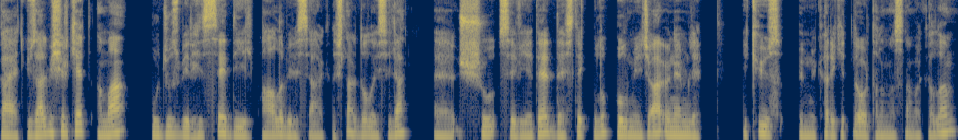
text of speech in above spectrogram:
Gayet güzel bir şirket ama ucuz bir hisse değil, pahalı bir hisse arkadaşlar. Dolayısıyla e, şu seviyede destek bulup bulmayacağı önemli. 200 günlük hareketli ortalamasına bakalım.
